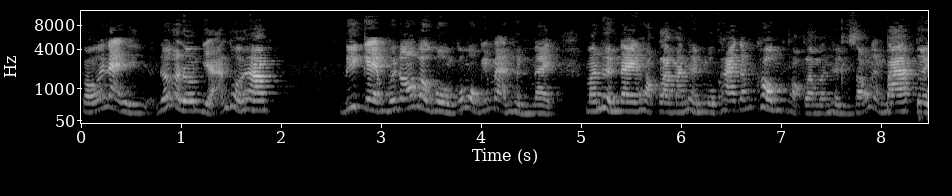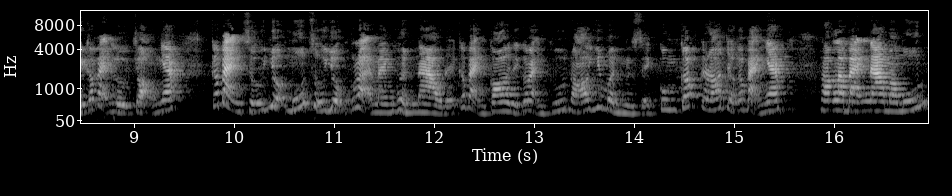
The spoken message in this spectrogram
Còn cái này thì rất là đơn giản thôi ha đi kèm với nó bao gồm có một cái màn hình này. Màn hình này hoặc là màn hình 1280 hoặc là màn hình 6003 tùy các bạn lựa chọn nha. Các bạn sử dụng muốn sử dụng cái loại màn hình nào để các bạn coi thì các bạn cứ nói với mình mình sẽ cung cấp cái đó cho các bạn nha. Hoặc là bạn nào mà muốn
